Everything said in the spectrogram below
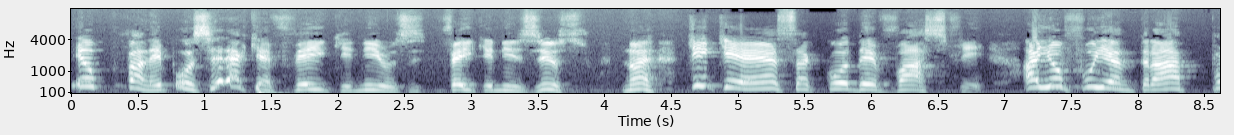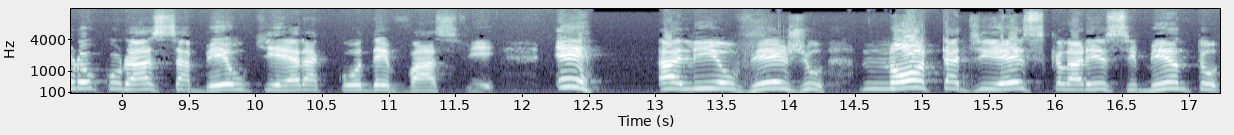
Eu falei, pô, será que é fake news, fake news isso? Não é? Que, que é essa Codevasf? Aí eu fui entrar, procurar saber o que era Codevasf. E ali eu vejo nota de esclarecimento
